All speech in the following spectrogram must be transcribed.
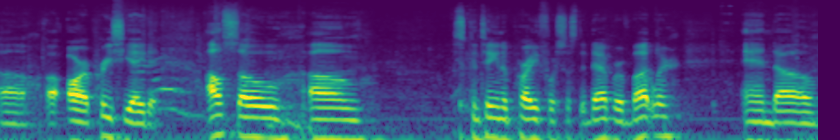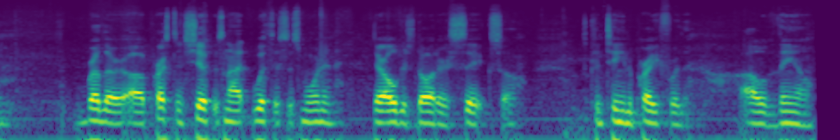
are appreciated. Also, um, continue to pray for Sister Deborah Butler and um, Brother Preston Ship is not with us this morning their oldest daughter is sick. So continue to pray for the, all of them.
